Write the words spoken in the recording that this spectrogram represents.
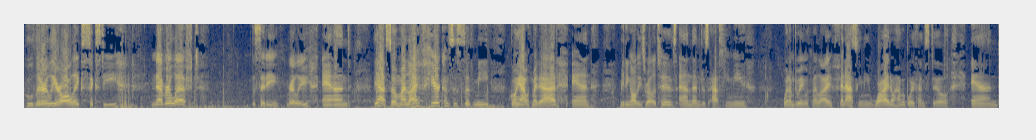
who literally are all like 60, never left the city, really. And yeah, so my life here consists of me going out with my dad and meeting all these relatives and them just asking me what I'm doing with my life and asking me why I don't have a boyfriend still and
